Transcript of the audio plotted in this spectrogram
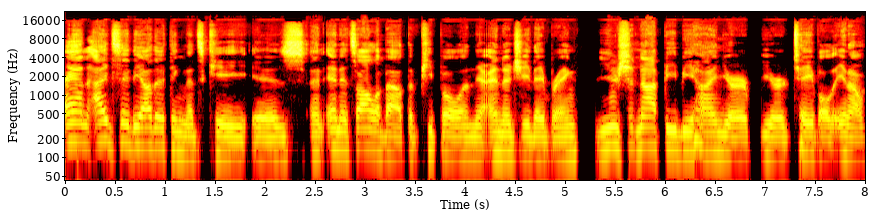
And I'd say the other thing that's key is, and, and it's all about the people and their energy they bring. You should not be behind your your table. You know,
